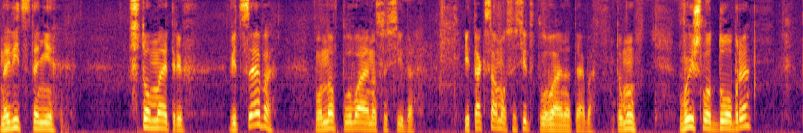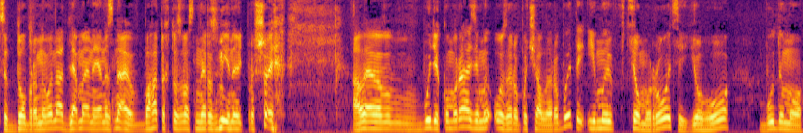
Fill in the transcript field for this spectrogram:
на відстані 100 метрів від себе, воно впливає на сусіда. І так само сусід впливає на тебе. Тому вийшло добре. Це добра новина для мене. Я не знаю, багато хто з вас не розуміє навіть про що я. Але в будь-якому разі ми озеро почали робити, і ми в цьому році його будемо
